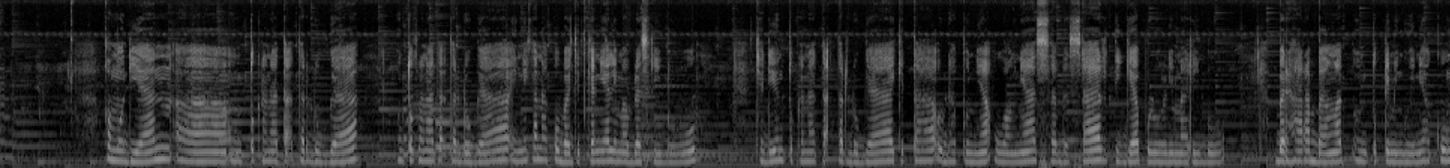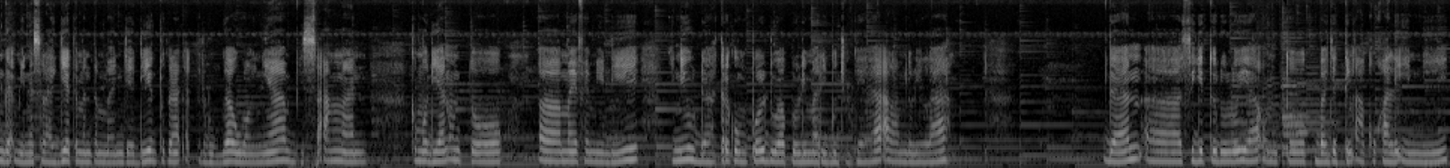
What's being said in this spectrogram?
kemudian uh, untuk dana tak terduga untuk dana tak terduga ini kan aku budgetkan ya 15.000 jadi untuk dana tak terduga kita udah punya uangnya sebesar 35.000 berharap banget untuk di minggu ini aku nggak minus lagi ya teman-teman. Jadi untuk dana tak terduga uangnya bisa aman. Kemudian untuk uh, my family ini udah terkumpul 25.000 juga alhamdulillah. Dan uh, segitu dulu ya untuk budgeting aku kali ini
